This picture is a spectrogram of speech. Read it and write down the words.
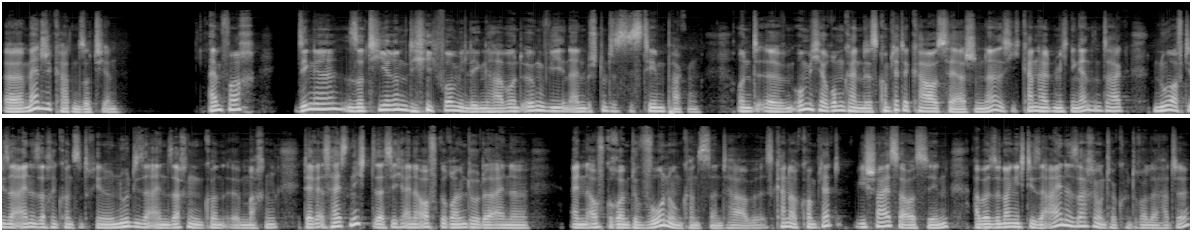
äh, Magic-Karten sortieren. Einfach Dinge sortieren, die ich vor mir liegen habe und irgendwie in ein bestimmtes System packen. Und äh, um mich herum kann das komplette Chaos herrschen. Ne? Ich kann halt mich den ganzen Tag nur auf diese eine Sache konzentrieren und nur diese einen Sachen äh, machen. Das heißt nicht, dass ich eine aufgeräumte oder eine, eine aufgeräumte Wohnung konstant habe. Es kann auch komplett wie Scheiße aussehen, aber solange ich diese eine Sache unter Kontrolle hatte,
